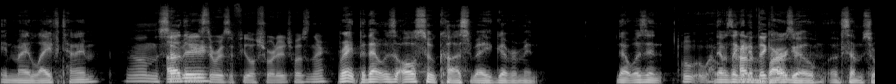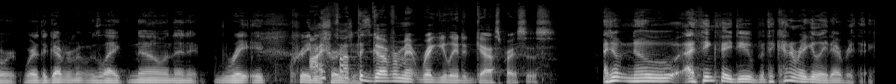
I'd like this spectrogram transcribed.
in my lifetime. Well, in the seventies, there was a fuel shortage, wasn't there? Right, but that was also caused by government. That wasn't. That was like how an did they cause it? embargo of some sort, where the government was like, "No," and then it ra- it created I shortages. thought the government regulated gas prices. I don't know. I think they do, but they kind of regulate everything.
